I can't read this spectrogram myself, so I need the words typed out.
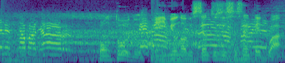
Eles trabalhar. Contudo, em 1964,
